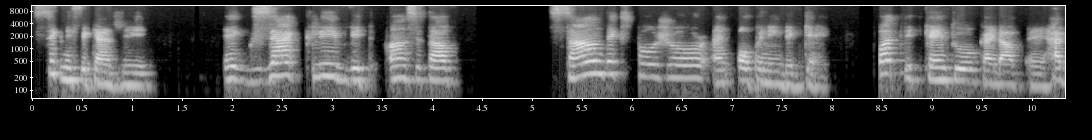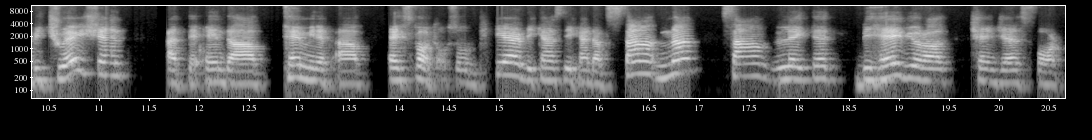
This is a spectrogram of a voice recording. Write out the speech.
significantly exactly with onset of sound exposure and opening the gate but it came to kind of a habituation at the end of 10 minutes of exposure. So here we can see kind of sound, non-sound related behavioral changes for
